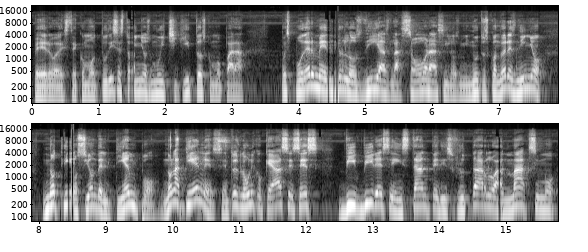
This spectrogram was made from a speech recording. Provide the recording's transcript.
Pero, este, como tú dices, todos niños muy chiquitos, como para, pues, poder medir los días, las horas y los minutos. Cuando eres niño, no tienes noción del tiempo, no la tienes. Entonces, lo único que haces es vivir ese instante, disfrutarlo al máximo,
